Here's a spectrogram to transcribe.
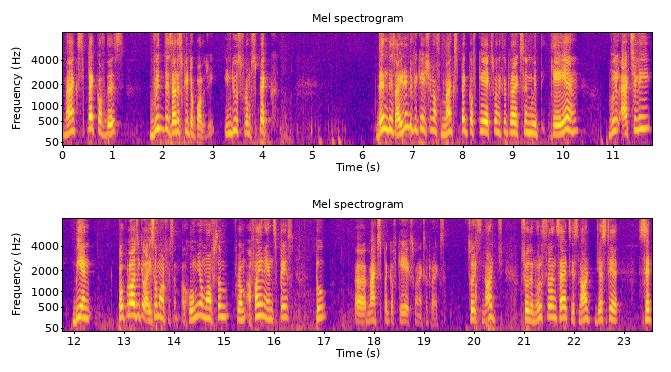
max spec of this with the Zariski topology induced from spec then this identification of max spec of k x1 etc xn with kn will actually be an topological isomorphism a homeomorphism from affine n space to uh, max spec of k x1 etc xn so it is not so the Nullstellensatz sets is not just a set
